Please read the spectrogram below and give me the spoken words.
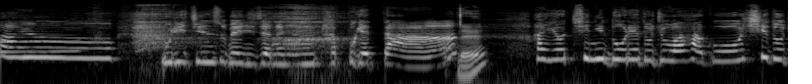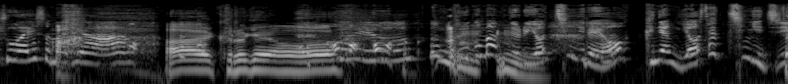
아유 우리 진수 매니저는 바쁘겠다 네? 아 여친이 노래도 좋아하고 시도 좋아해서 말이야 아, 그러게요. 어머 어머 누구 맘대로 여친이래요? 그냥 여사친이지.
